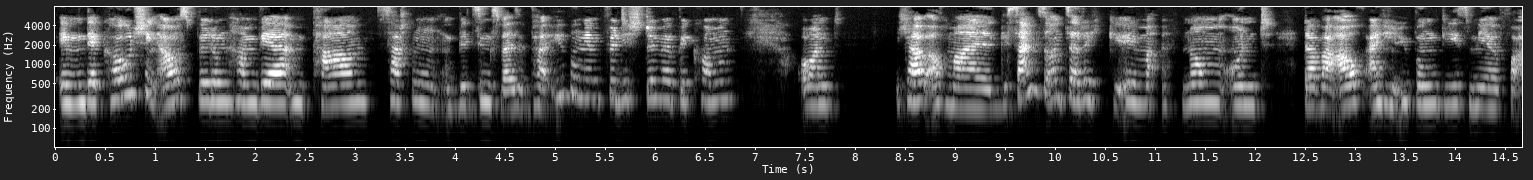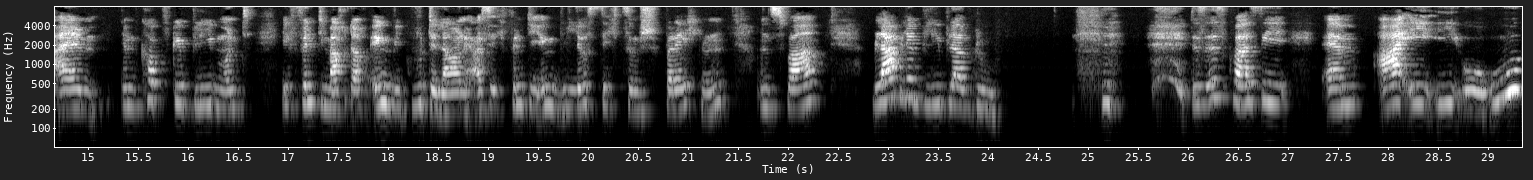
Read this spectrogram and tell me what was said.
in der Coaching-Ausbildung haben wir ein paar Sachen bzw. ein paar Übungen für die Stimme bekommen. Und ich habe auch mal Gesangsunterricht genommen und da war auch eine Übung, die ist mir vor allem im Kopf geblieben und ich finde, die macht auch irgendwie gute Laune. Also ich finde die irgendwie lustig zum Sprechen. Und zwar blablablu. das ist quasi ähm, A-E-I-O-U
